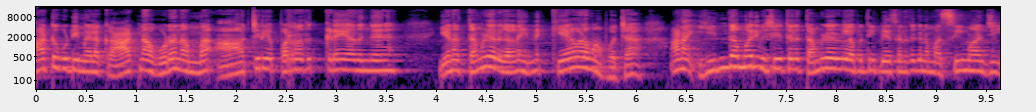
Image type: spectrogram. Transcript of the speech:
ஆட்டுக்குட்டி மேலே காட்டினா கூட நம்ம ஆச்சரியப்படுறது கிடையாதுங்க. ஏன்னா தமிழர்கள்லாம் என்ன கேவலமாக போச்சா? ஆனால் இந்த மாதிரி விஷயத்தில் தமிழர்களை பற்றி பேசுனதுக்கு நம்ம சீமாஞ்சி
